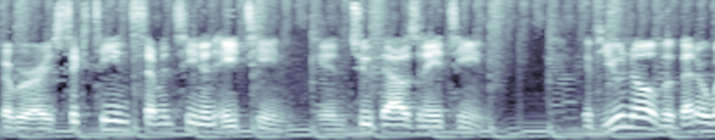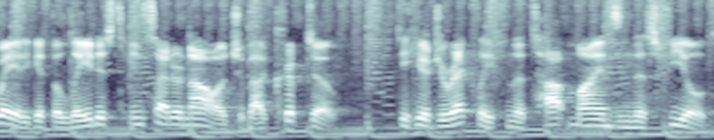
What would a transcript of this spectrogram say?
February 16, 17, and 18 in 2018. If you know of a better way to get the latest insider knowledge about crypto, to hear directly from the top minds in this field,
